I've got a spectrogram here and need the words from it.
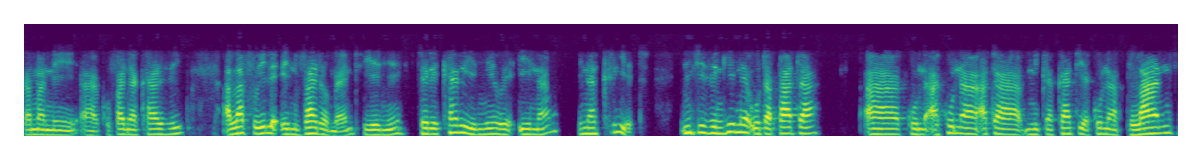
kama ni uh, kufanya kazi. Alafu ile environment yenye serikali yenyewe ina ina create. Nchi zingine utapata uh, hakuna hata mikakati hakuna plans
